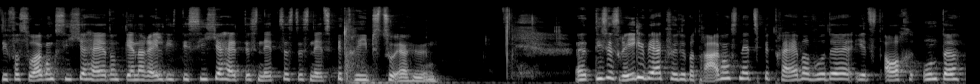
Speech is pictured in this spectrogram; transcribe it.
die Versorgungssicherheit und generell die, die Sicherheit des Netzes, des Netzbetriebs zu erhöhen. Äh, dieses Regelwerk für die Übertragungsnetzbetreiber wurde jetzt auch unter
